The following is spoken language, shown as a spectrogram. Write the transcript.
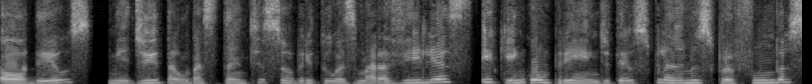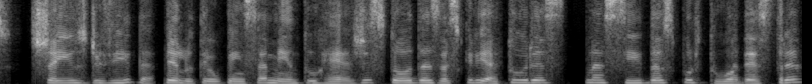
ó Deus, medita o bastante sobre tuas maravilhas, e quem compreende teus planos profundos, cheios de vida, pelo teu pensamento reges todas as criaturas, nascidas por tua destra,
